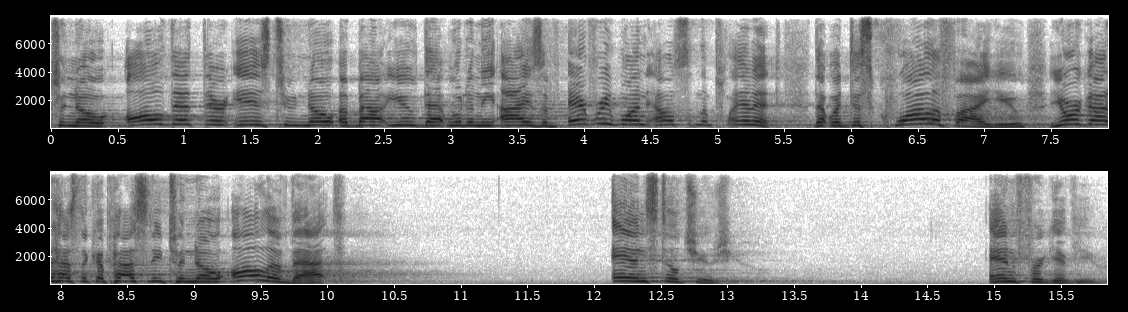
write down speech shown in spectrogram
to know all that there is to know about you that would, in the eyes of everyone else on the planet, that would disqualify you. Your God has the capacity to know all of that and still choose you and forgive you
